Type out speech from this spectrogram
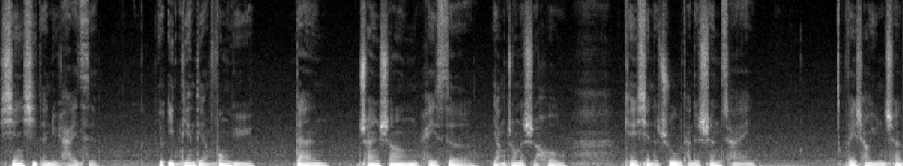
纤细的女孩子，有一点点丰腴，但穿上黑色洋装的时候，可以显得出她的身材非常匀称。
